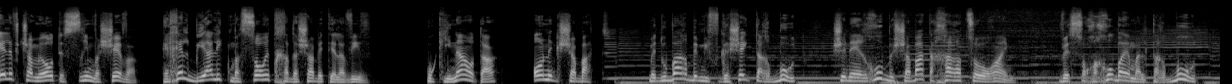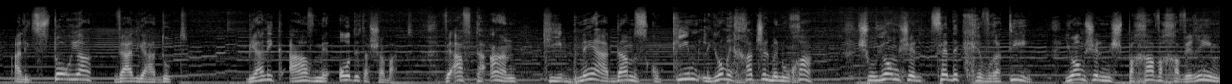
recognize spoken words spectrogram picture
1927 החל ביאליק מסורת חדשה בתל אביב. הוא כינה אותה עונג שבת. מדובר במפגשי תרבות שנערכו בשבת אחר הצהריים, ושוחחו בהם על תרבות, על היסטוריה ועל יהדות. ביאליק אהב מאוד את השבת, ואף טען כי בני האדם זקוקים ליום אחד של מנוחה, שהוא יום של צדק חברתי, יום של משפחה וחברים,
